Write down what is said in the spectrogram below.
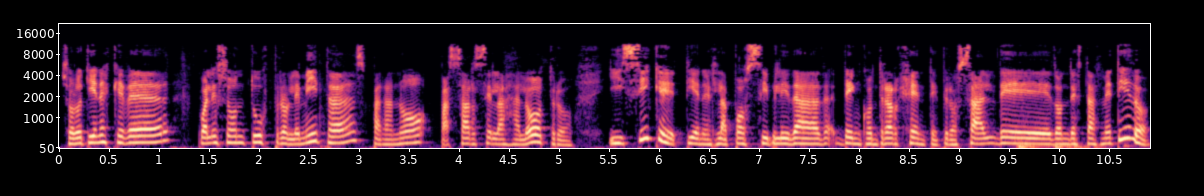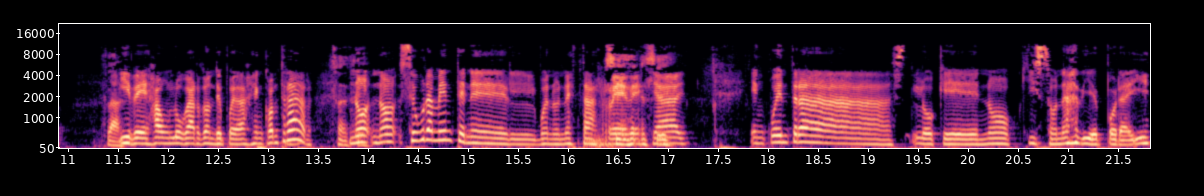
Solo tienes que ver cuáles son tus problemitas para no pasárselas al otro. Y sí que tienes la posibilidad de encontrar gente, pero sal de donde estás metido. Claro. Y ves a un lugar donde puedas encontrar. Sí, sí. No, no, seguramente en el, bueno, en estas redes sí. que hay, encuentras lo que no quiso nadie por ahí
